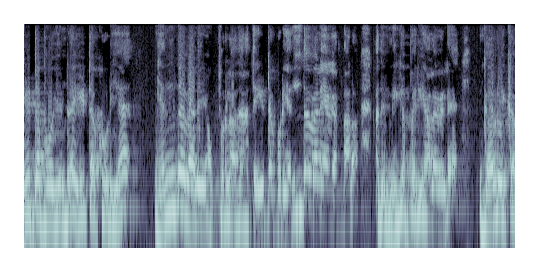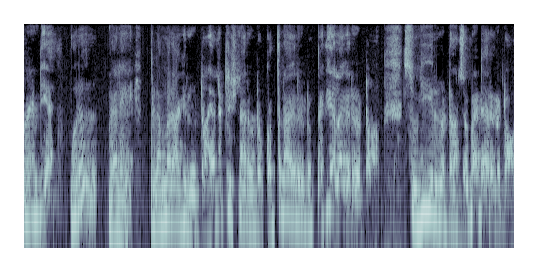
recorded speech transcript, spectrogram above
ஈட்ட போகின்ற ஈட்டக்கூடிய எந்த வேலையும் பொருளாதாரத்தை ஈட்டக்கூடிய எந்த வேலையாக இருந்தாலும் அது மிகப்பெரிய அளவில் கௌரவிக்க வேண்டிய ஒரு வேலை. பிளம்பராக இருக்கட்டும் எலக்ட்ரிஷனாக இருக்கட்டும் கொத்தனாக இருக்கட்டும் பெரிய ஆளாக இருக்கட்டும் சுகி இருக்கட்டும் சொமேட்டோ இருக்கட்டும்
